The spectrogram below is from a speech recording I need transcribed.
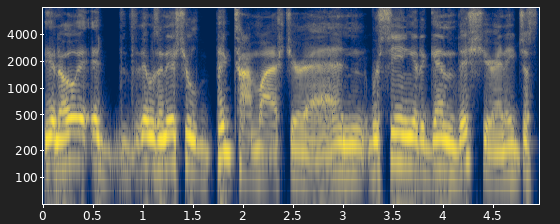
You know it, it was an issue big time last year and we're seeing it again this year and he just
